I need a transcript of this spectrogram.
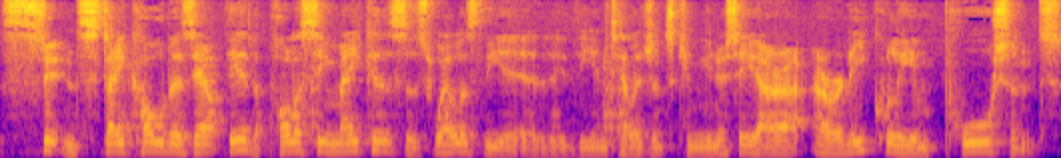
certain stakeholders out there, the policymakers as well as the, uh, the, intelligence community, are, are an equally important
